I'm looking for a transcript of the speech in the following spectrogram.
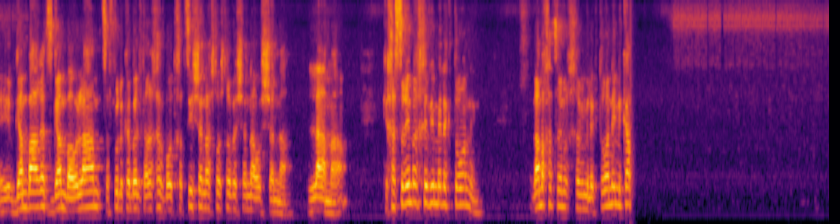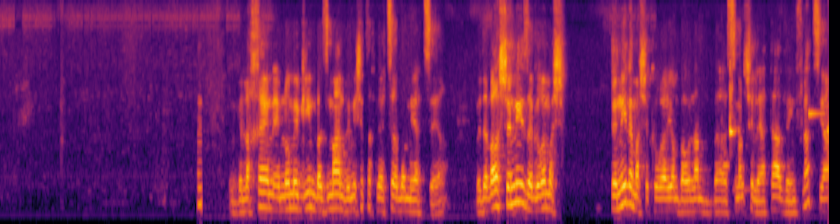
אה, גם בארץ, גם בעולם, צפוי לקבל את הרכב בעוד חצי שנה, שלושת רבעי שנה או שנה. למה? כי חסרים רכיבים אלקטרוניים. למה חסרים רכיבים אלקטרוניים? מכמה ולכן הם לא מגיעים בזמן ומי שצריך לייצר לא מייצר. ודבר שני, זה הגורם השני למה שקורה היום בעולם בסימן של האטה ואינפלציה,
